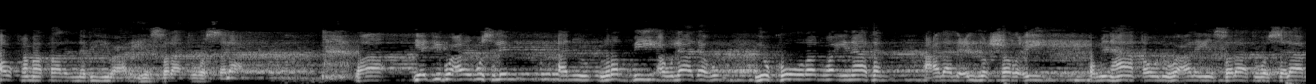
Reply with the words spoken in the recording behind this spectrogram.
أو كما قال النبي عليه الصلاة والسلام. ويجب على المسلم أن يربي أولاده ذكورا وإناثا على العلم الشرعي ومنها قوله عليه الصلاة والسلام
